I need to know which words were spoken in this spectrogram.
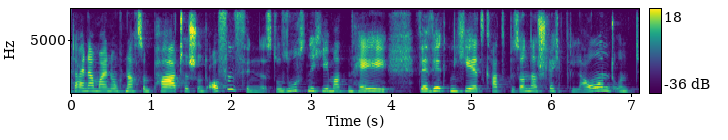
deiner Meinung nach sympathisch und offen findest. Du suchst nicht jemanden, hey, wer wirkt denn hier jetzt gerade besonders schlecht gelaunt und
